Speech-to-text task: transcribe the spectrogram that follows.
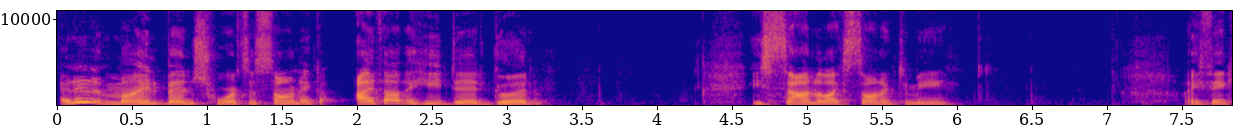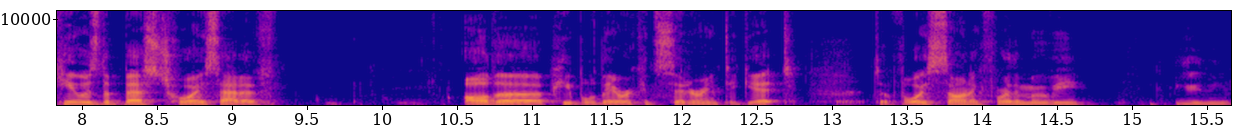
I didn't mind Ben Schwartz as Sonic. I thought that he did good. He sounded like Sonic to me. I think he was the best choice out of all the people they were considering to get to voice Sonic for the movie. Excuse me.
